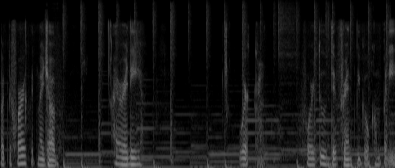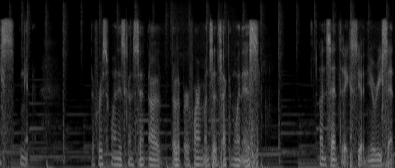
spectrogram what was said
But before I quit my job, I already work for two different people companies. Yeah. The first one is consent uh, teleperformance and second one is concentrics yun, yung recent.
